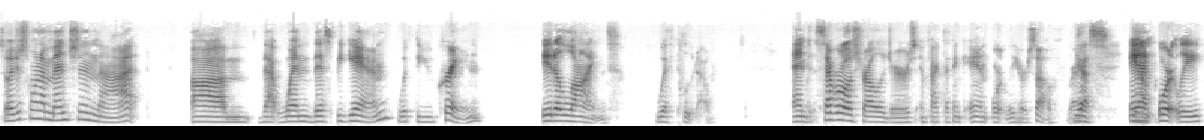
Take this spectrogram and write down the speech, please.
so I just want to mention that um, that when this began with the Ukraine, it aligned with Pluto. And several astrologers, in fact, I think Anne Ortelee herself, right? Yes. Anne Ortelee,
